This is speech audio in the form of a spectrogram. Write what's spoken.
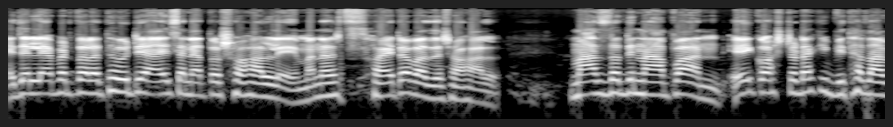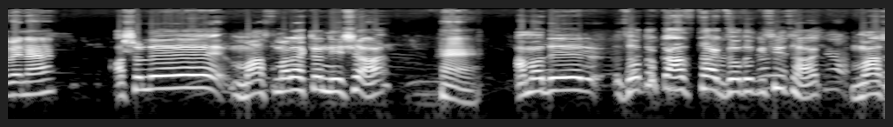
এই যে ল্যাপের তলাতে উঠে আইসেন এত সহালে মানে ছয়টা বাজে সহাল। মাছ যদি না পান এই কষ্টটা কি বৃথা যাবে না? আসলে মাছ মারা একটা নেশা। হ্যাঁ। আমাদের যত কাজ থাক যত কিছুই থাক মাছ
